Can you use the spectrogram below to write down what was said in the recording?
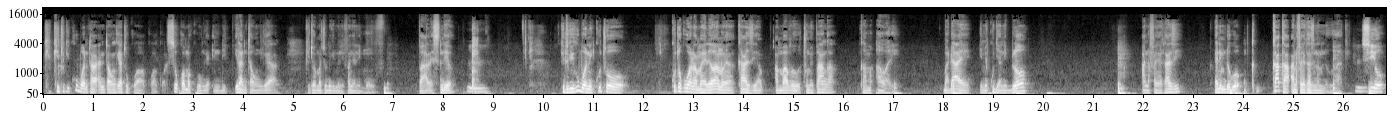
kitu kikubwa nita- nitaongea tu kwa, kwa, kwa sio kwamba kuongea in deep ila nitaongea kitu ambacho mi kimenifanya ni move pale sindio Mm. kitu kikubwa ni kuto kutokuwa na maelewano ya kazi ambavyo tumepanga kama awali baadaye imekuja ni blow anafanya kazi yani mdogo kaka anafanya kazi na mdogo wake mm. sio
